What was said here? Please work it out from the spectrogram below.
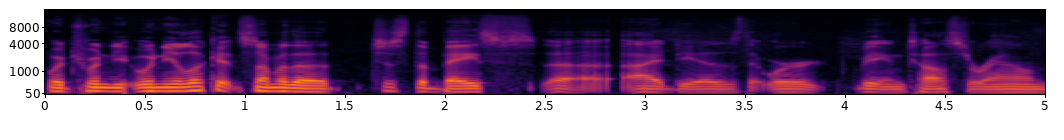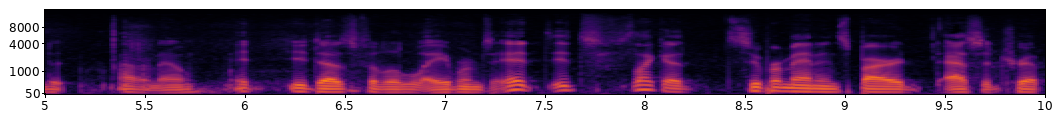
Which, when you when you look at some of the just the base uh, ideas that were being tossed around, it, I don't know, it it does feel a little Abrams. It it's like a Superman inspired acid trip.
